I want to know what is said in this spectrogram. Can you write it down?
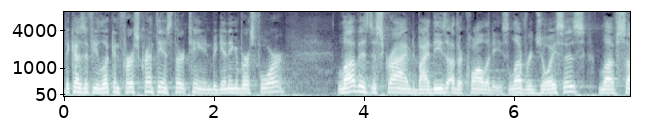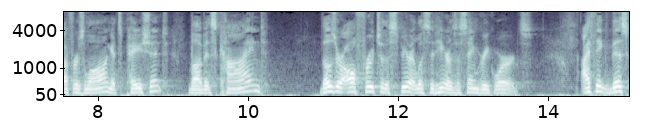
because if you look in 1 Corinthians 13, beginning in verse 4, love is described by these other qualities. Love rejoices, love suffers long, it's patient, love is kind. Those are all fruits of the Spirit listed here as the same Greek words. I think this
